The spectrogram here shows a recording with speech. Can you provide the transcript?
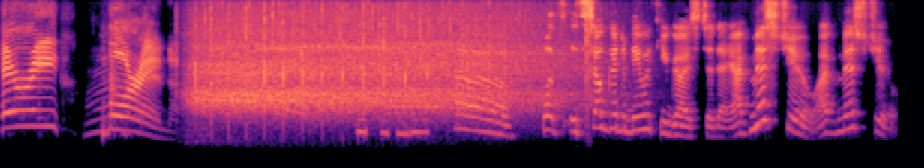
Teri Moren. Oh, well, it's, it's so good to be with you guys today. I've missed you. I've missed you.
